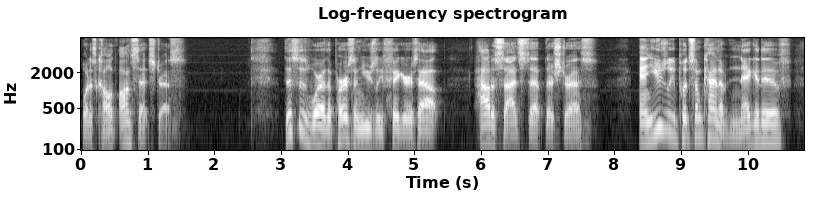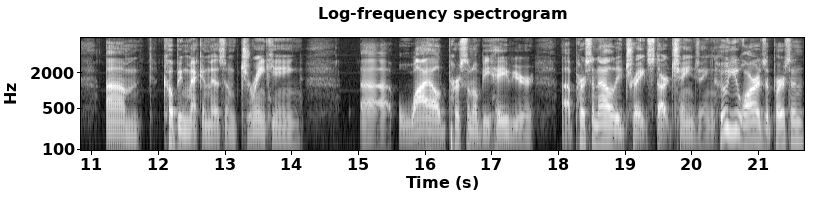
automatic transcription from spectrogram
what is called onset stress. This is where the person usually figures out how to sidestep their stress and usually put some kind of negative um, coping mechanism, drinking, uh, wild personal behavior, uh, personality traits start changing. Who you are as a person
